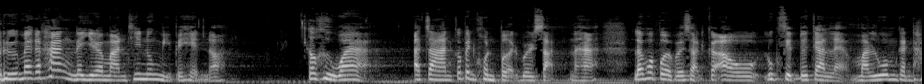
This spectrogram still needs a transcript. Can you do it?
หรือแม้กระทั่งในเยอรมันที่นุ่งหมีไปเห็นเนาะก็คือว่า อาจารย์ก็เป็นคนเปิดบริษัทนะคะแล้วพอเปิดบริษัทก็เอาลูกศิษย์ด้วยกันแหละ มาร่วมกันท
